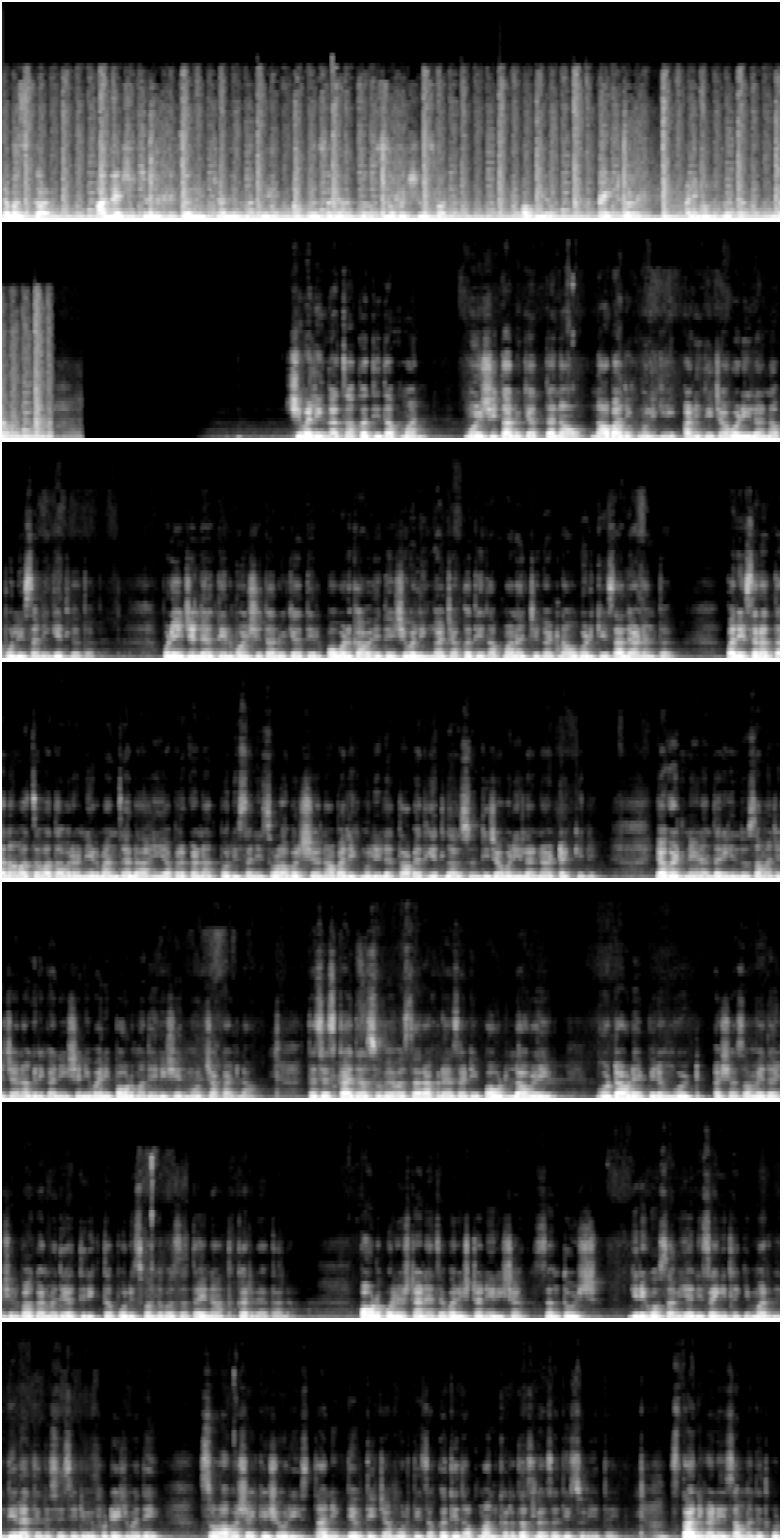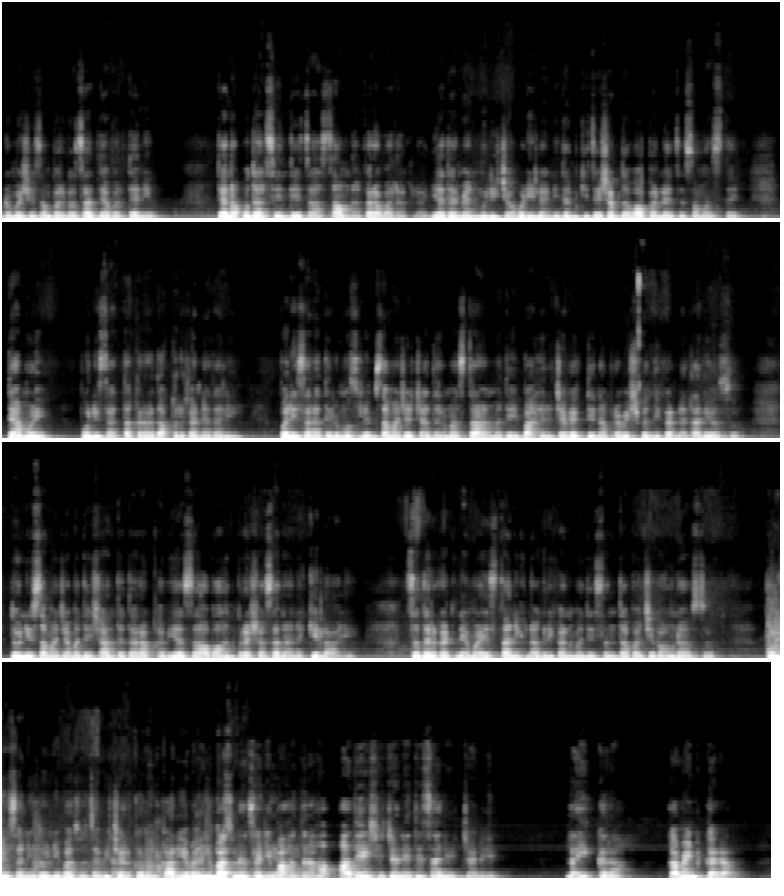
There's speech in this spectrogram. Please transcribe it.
नमस्कार. आदेश जनतेचा न्यूज चॅनेलमध्ये आपलं सगळ्यांचं सहर्ष स्वागत. पाहूयात काही ठळक आणि महत्त्वाच्या घडामोडी. शिवलिंगाचा कथित अपमान मुळशी तालुक्यात तणाव नाबालिक मुलगी आणि तिच्या वडिलांना पोलिसांनी घेतलं ताब्यात पुणे जिल्ह्यातील मुळशी तालुक्यातील पवडगाव येथे शिवलिंगाच्या कथित अपमानाची घटना उघडकीस आल्यानंतर परिसरात तणावाचं वातावरण निर्माण झालं आहे. या प्रकरणात पोलिसांनी सोळा वर्षीय नाबालिक मुलीला ताब्यात घेतलं असून तिच्या वडिलांना अटक केली. या घटनेनंतर हिंदू समाजाच्या नागरिकांनी शनिवारी पौडमध्ये निषेध मोर्चा काढला. तसेच कायदा सुव्यवस्था राखण्यासाठी पौड लावळे घोटावडे पिरंगुट अशा संवेदनशील भागांमध्ये अतिरिक्त पोलीस बंदोबस्त तैनात करण्यात आला. पौड पोलीस ठाण्याचे वरिष्ठ निरीक्षक संतोष गिरी गोसावी यांनी सांगितले की मंदिरातील सी सी टी व्ही फुटेजमध्ये सोळा वर्षीय किशोरी स्थानिक देवतेच्या मूर्तीचा कथित अपमान करत असल्याचं दिसून येत आहे स्थानिकांनी संबंधित कुटुंबाशी संपर्क साधल्यावर त्यांनी त्यांना उदासीनतेचा सामना करावा लागला. या दरम्यान मुलीच्या वडिलांनी धमकीचे शब्द वापरल्याचे समजते. त्यामुळे पोलिसात तक्रार दाखल करण्यात आली. परिसरातील मुस्लिम समाजाच्या धर्मस्थळांमध्ये बाहेरच्या व्यक्तींना प्रवेशबंदी करण्यात आली असून दोन्ही समाजामध्ये शांतता राखावी असं आवाहन प्रशासनानं केलं आहे. सदर घटनेमुळे स्थानिक नागरिकांमध्ये संतापाची भावना असून पोलिसांनी दोन्ही बाजूंचा विचार करून कार्यवाही बातम्यांसाठी पाहत रहा आदेश जनतेचा न्यूज चॅनेल. लाईक करा कमेंट करा.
